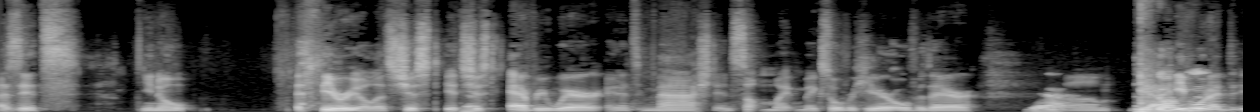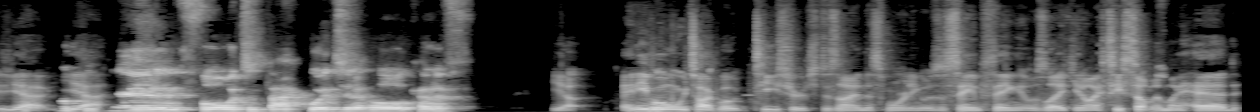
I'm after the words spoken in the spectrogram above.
as it's you know ethereal. It's just it's yeah. just everywhere and it's mashed and something might mix over here over there. Yeah, um, yeah. And even when I yeah yeah and forwards and backwards and it all kind of yeah. And even when we talked about t-shirts design this morning, it was the same thing. It was like you know I see something in my head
